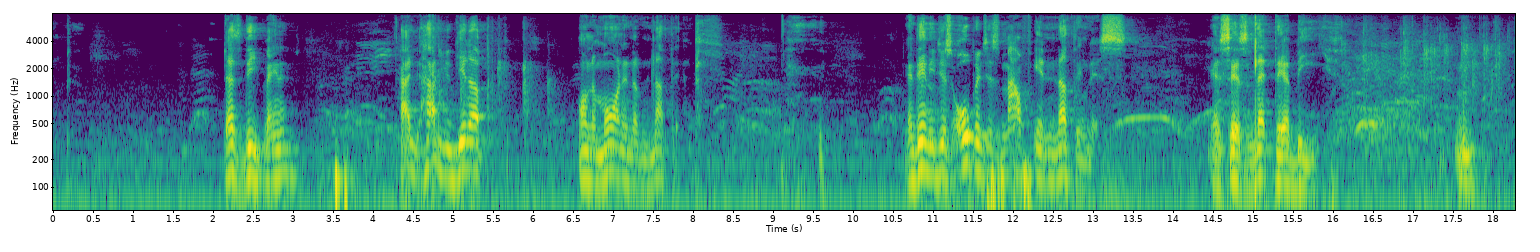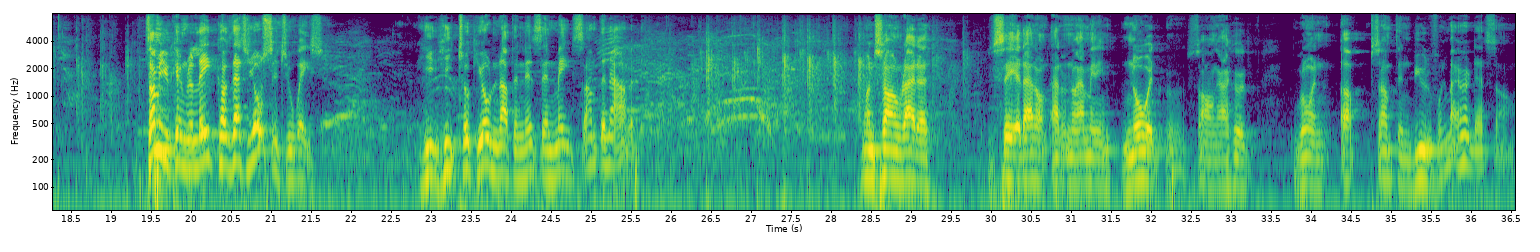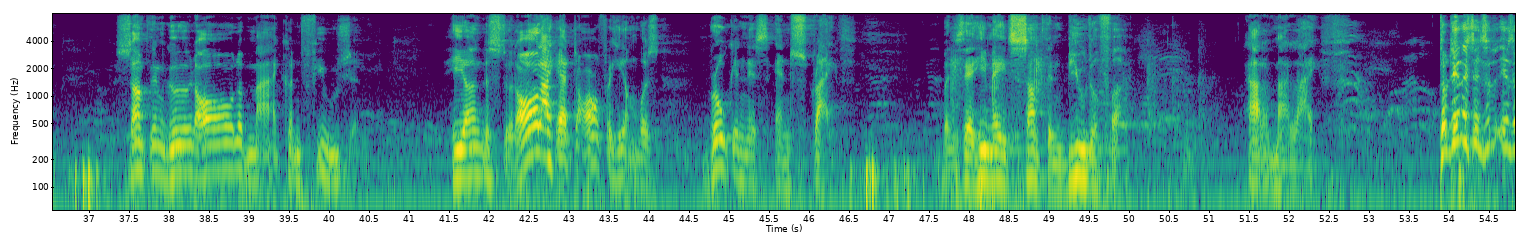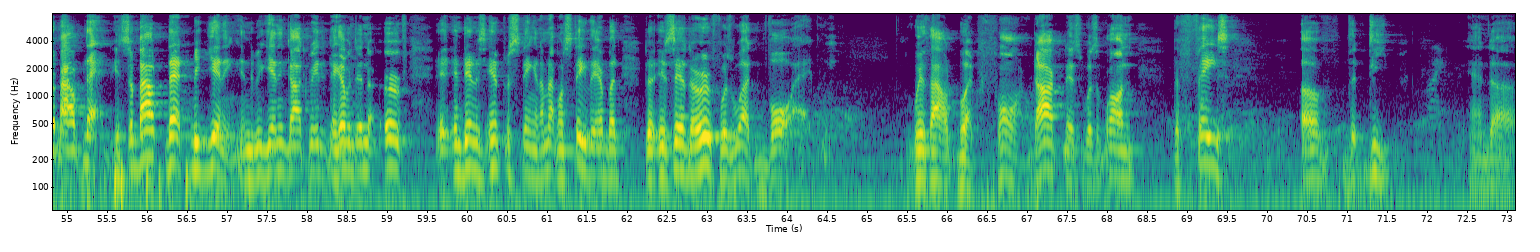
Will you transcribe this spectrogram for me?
That's deep, ain't it? How, how do you get up on the morning of nothing? and then he just opens his mouth in nothingness and says, Let there be. Mm. Some of you can relate because that's your situation. He, he took your nothingness and made something out of it. One songwriter said, I don't, I don't know how many know it song I heard growing up, something beautiful. Anybody heard that song? Something good, all of my confusion. He understood. All I had to offer him was brokenness and strife. But he said he made something beautiful out of my life. So Genesis is about that. It's about that beginning. In the beginning, God created the heavens and the earth. And then it's interesting, and I'm not going to stay there, but it says the earth was what? Void. Without what? Form. Darkness was upon the face of the deep. And uh,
